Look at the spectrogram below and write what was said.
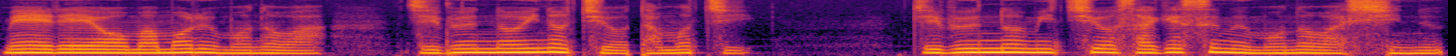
命令を守る者は自分の命を保ち、自分の道を蔑む者は死ぬ。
